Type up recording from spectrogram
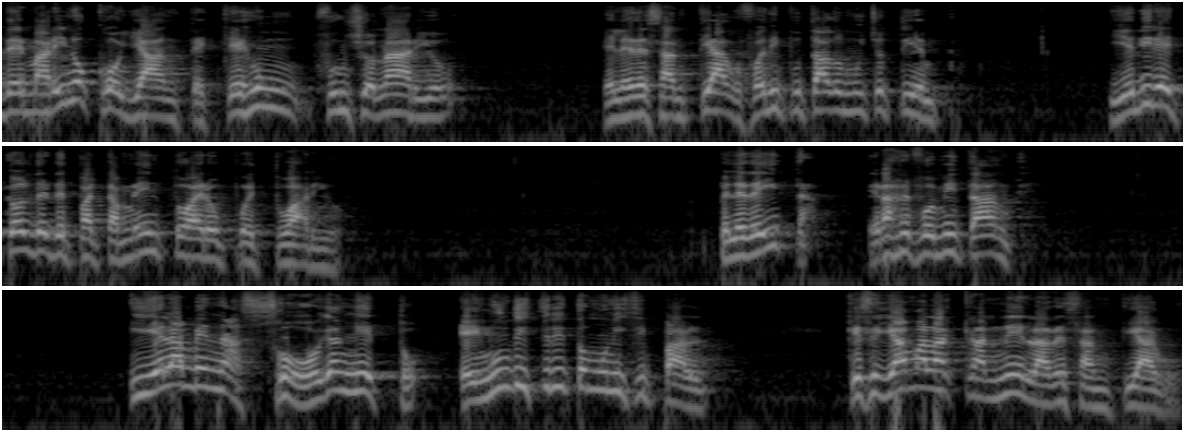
de Marino Collante, que es un funcionario, él es de Santiago, fue diputado mucho tiempo y es director del departamento aeropuertuario. PLDista, era reformista antes. Y él amenazó, oigan esto, en un distrito municipal que se llama La Canela de Santiago.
